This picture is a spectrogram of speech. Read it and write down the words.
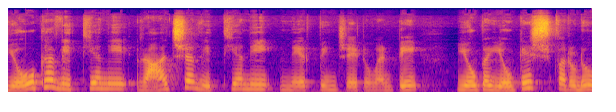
యోగ విద్యని రాజ విద్యని నేర్పించేటువంటి యోగ యోగేశ్వరుడు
